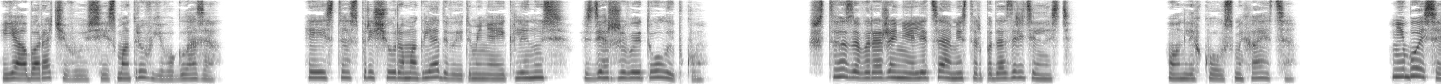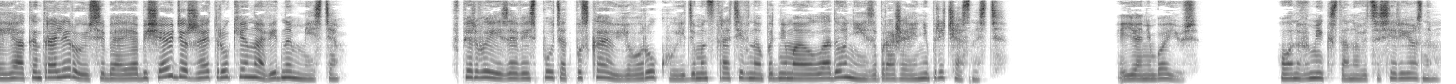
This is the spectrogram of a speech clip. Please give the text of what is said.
Я оборачиваюсь и смотрю в его глаза. Эйста с прищуром оглядывает меня и, клянусь, сдерживает улыбку. Что за выражение лица, мистер Подозрительность? Он легко усмехается. Не бойся, я контролирую себя и обещаю держать руки на видном месте. Впервые за весь путь отпускаю его руку и демонстративно поднимаю ладони, изображая непричастность. Я не боюсь. Он вмиг становится серьезным.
